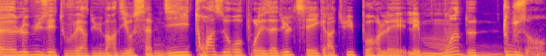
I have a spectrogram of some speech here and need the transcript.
Euh, le musée est ouvert du mardi au samedi. 3 euros pour les adultes, c'est gratuit pour les, les moins de 12 ans.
